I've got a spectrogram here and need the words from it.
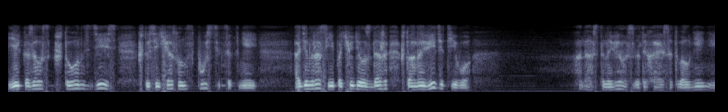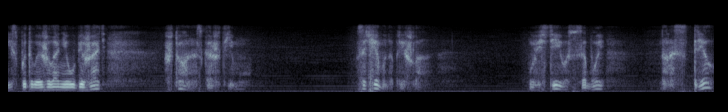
ей казалось, что он здесь, что сейчас он спустится к ней. Один раз ей почудилось даже, что она видит его — она остановилась, задыхаясь от волнения, испытывая желание убежать. Что она скажет ему? Зачем она пришла? Увести его с собой на расстрел?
